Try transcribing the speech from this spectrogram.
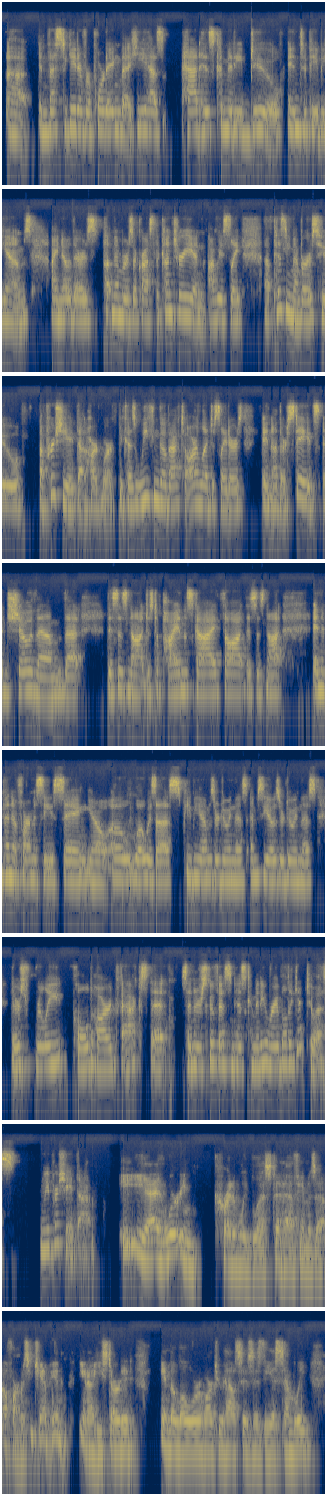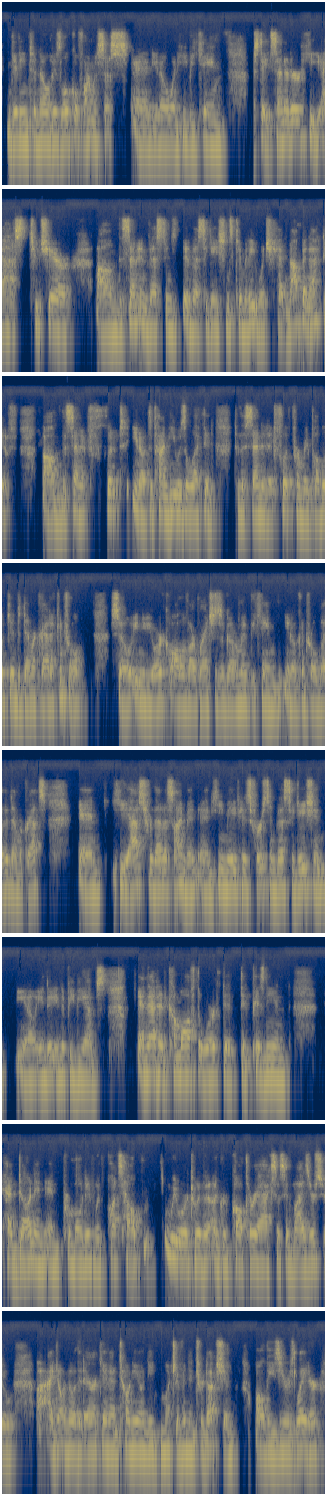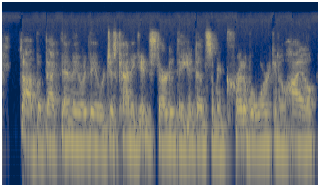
uh, investigative reporting that he has had his committee do into PBMs. I know there's PUT members across the country and obviously uh, PSNY members who appreciate that hard work because we can go back to our legislators in other states and show them that this is not just a pie in the sky thought. This is not independent pharmacies saying, you know, oh, woe is us. PBMs are doing this, MCOs are doing this. There's really cold, hard facts that Senator Skoufis and his committee were able to get to us. We appreciate that. Yeah, and we're in incredibly blessed to have him as a, a, pharmacy champion. You know, he started in the lower of our two houses is the assembly, getting to know his local pharmacists. And, you know, when he became state senator, he asked to chair um, the Senate Invest- Investigations Committee, which had not been active. Um, the Senate flipped, you know, at the time he was elected to the Senate, it flipped from Republican to Democratic control. So in New York, all of our branches of government became, you know, controlled by the Democrats. And he asked for that assignment and he made his first investigation, you know, into, into PBMs and that had come off the work that, that PSNY had done and, and promoted with Put's help. We worked with a, a group called Three Axis Advisors, who I don't know that Eric and Antonio need much of an introduction all these years later. Uh, but back then they were they were just kind of getting started. They had done some incredible work in Ohio,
